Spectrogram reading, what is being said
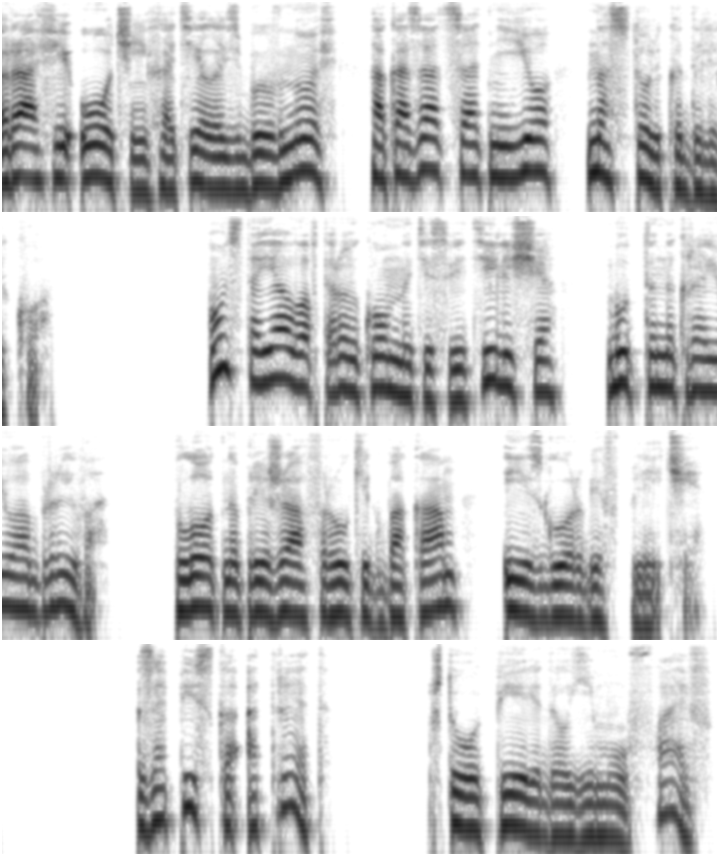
Рафи очень хотелось бы вновь оказаться от нее настолько далеко. Он стоял во второй комнате святилища, будто на краю обрыва, плотно прижав руки к бокам и изгорбив плечи. Записка от Ред, что передал ему Файв,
